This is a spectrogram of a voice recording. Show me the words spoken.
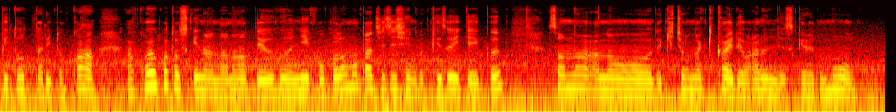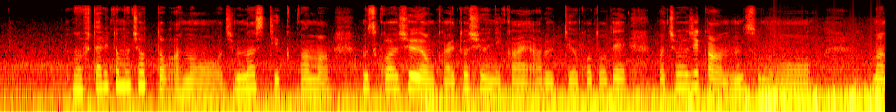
び取ったりとかあこういうこと好きなんだなっていうふうにこう子どもたち自身が気づいていくそんなあの貴重な機会ではあるんですけれども。まあ、2人ともちょっとあのジムナスティックが、まあ、息子は週4回と週2回あるっていうことで、まあ、長時間その、まあ、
